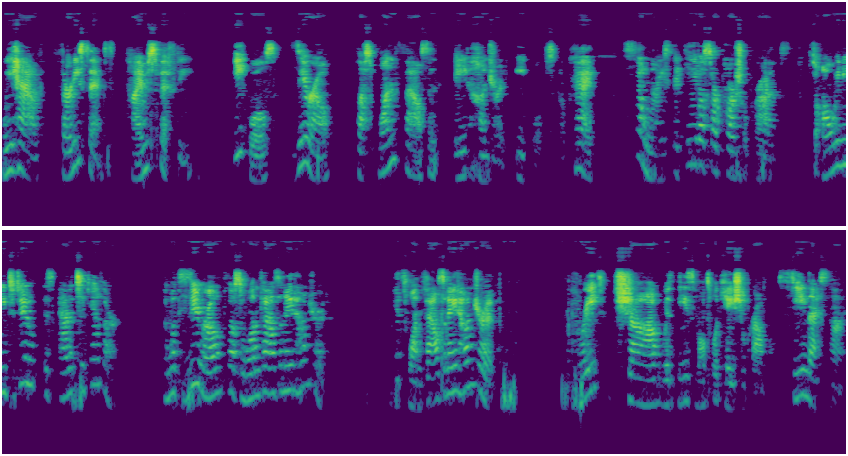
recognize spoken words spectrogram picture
We have 36 times 50 equals 0 plus 1,800 equals. Okay, so nice. They gave us our partial products. So all we need to do is add it together. And what's 0 plus 1,800? It's 1,800. Great job with these multiplication problems. See you next time.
